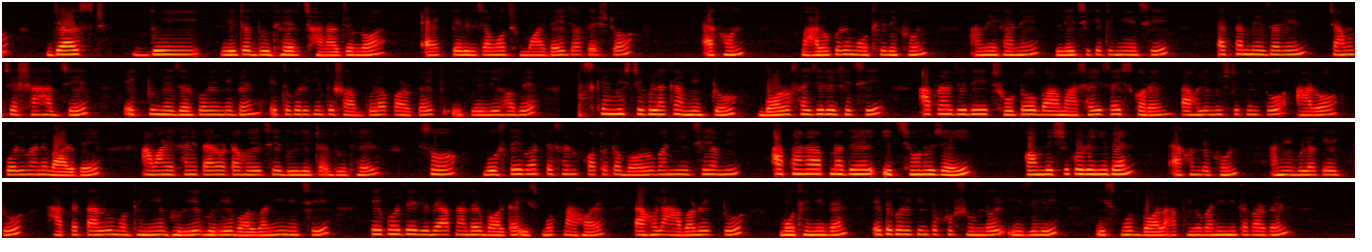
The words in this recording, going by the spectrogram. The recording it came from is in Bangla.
জাস্ট দুই লিটার দুধের ছানার জন্য এক টেবিল চামচ ময়দাই যথেষ্ট। এখন ভালো করে মথে দেখুন, আমি এখানে লেচি কেটে নিয়েছি। একটা মেজারিন চামচের সাহায্যে একটু মেজার করে নেবেন। এতে করে কিন্তু সবগুলো পারফেক্ট ইকুয়ালি হবে। আজকের মিষ্টিগুলোকে আমি একটু বড় সাইজে রেখেছি। আপনারা যদি ছোট বা মাঝারি সাইজ করেন, তাহলে মিষ্টি কিন্তু আরও পরিমাণে বাড়বে। আমার এখানে তেরোটা হয়েছে, দুই লিটার দুধের। সো বুঝতেই পারতেছেন কতটা বড় বানিয়েছি আমি। আপনারা আপনাদের ইচ্ছে অনুযায়ী কম বেশি করে নেবেন। এখন দেখুন, আমি এগুলোকে একটু হাতের তালুর মধ্যে নিয়ে ঘুরিয়ে ঘুরিয়ে বল বানিয়ে নিচ্ছি। এ পর্যায়ে যদি আপনাদের বলটা স্মুথ না হয়, তাহলে আবারও একটু মথে নেবেন। এতে করে কিন্তু খুব সুন্দর ইজিলি স্মুথ বল আপনিও বানিয়ে নিতে পারবেন।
